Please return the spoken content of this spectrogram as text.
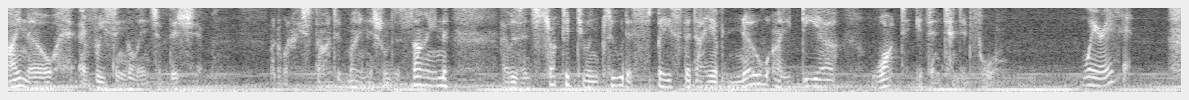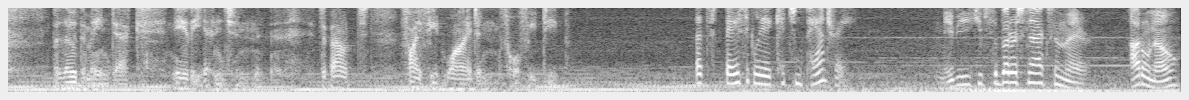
I know every single inch of this ship, but when I started my initial design, I was instructed to include a space that I have no idea what it's intended for. Where is it? Below the main deck, near the engine, uh, it's about five feet wide and four feet deep. That's basically a kitchen pantry. Maybe he keeps the better snacks in there. I don't know.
